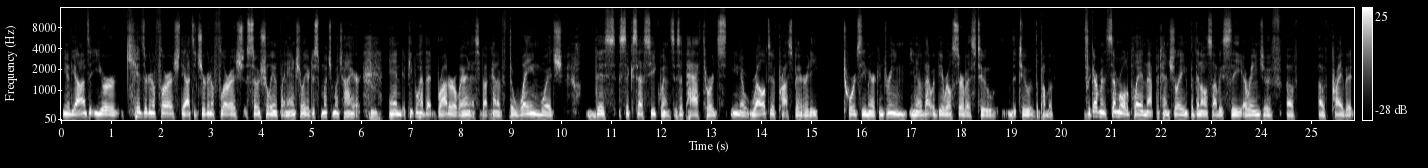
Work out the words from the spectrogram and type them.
you know, the odds that your kids are going to flourish, the odds that you're going to flourish socially and financially are just much, much higher. Mm. And if people have that broader awareness about kind of the way in which this success sequence is a path towards, you know, relative prosperity, towards the American dream, you know, that would be a real service to the, to the public. The government has some role to play in that potentially, but then also obviously a range of, of of private,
